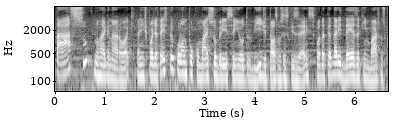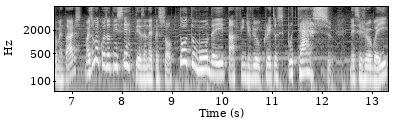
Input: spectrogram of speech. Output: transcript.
putaço no Ragnarok. A gente pode até especular um pouco mais sobre isso em outro vídeo e tal, se vocês quiserem. Vocês podem até dar ideias aqui embaixo nos comentários. Mas uma coisa eu tenho certeza, né, pessoal? Todo mundo aí tá afim de ver o Kratos putaço nesse jogo aí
